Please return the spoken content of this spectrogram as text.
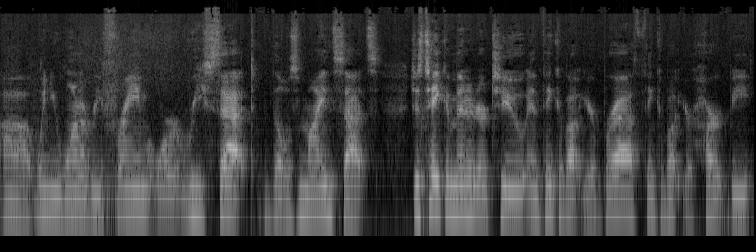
uh, when you want to reframe or reset those mindsets. Just take a minute or two and think about your breath, think about your heartbeat,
